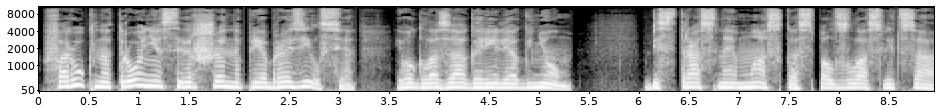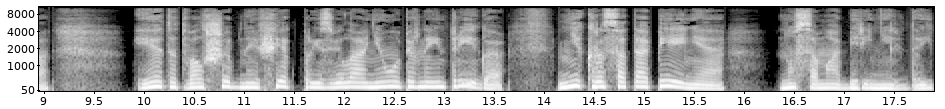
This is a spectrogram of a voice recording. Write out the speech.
Фарук на троне совершенно преобразился, его глаза горели огнем. Бесстрастная маска сползла с лица, и этот волшебный эффект произвела не оперная интрига, не красота пения, но сама Беренильда, и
